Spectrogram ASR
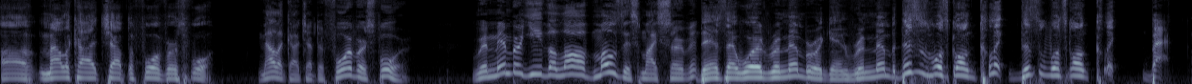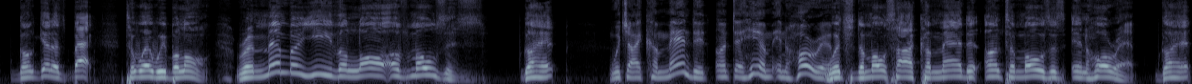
Uh, Malachi chapter 4, verse 4. Malachi chapter 4, verse 4. Remember ye the law of Moses, my servant, There's that word remember again. Remember. This is what's going to click. This is what's going to click back. Going to get us back to where we belong. Remember ye the law of Moses. Go ahead. which I commanded unto him in Horeb Which the Most High commanded unto Moses in Horeb. Go ahead.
